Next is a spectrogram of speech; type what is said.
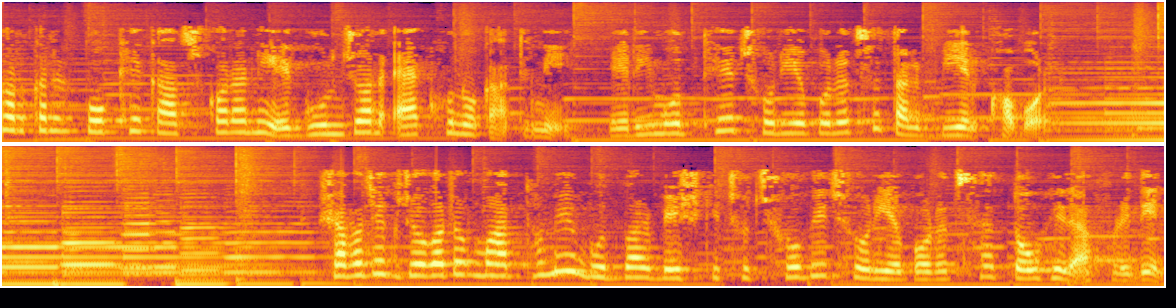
সরকারের পক্ষে কাজ করা নিয়ে গুঞ্জন এখনও কাটেনি। এরই মধ্যে ছড়িয়ে পড়েছে তার বিয়ের খবর। সামাজিক যোগাযোগ মাধ্যমে বুধবার বেশ কিছু ছবি ছড়িয়ে পড়েছে তৌহিদ আফ্রিদির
